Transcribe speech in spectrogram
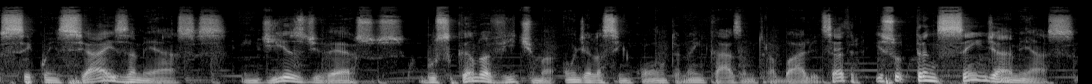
sequenciais ameaças em dias diversos buscando a vítima onde ela se encontra, né, em casa, no trabalho, etc., isso transcende a ameaça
